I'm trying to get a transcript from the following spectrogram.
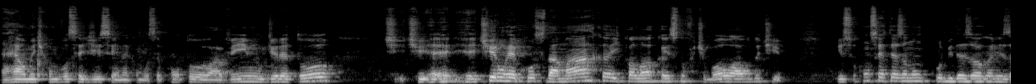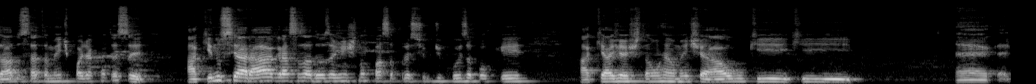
é realmente como você disse né, como você pontuou, ah, vem um diretor, retira um recurso da marca e coloca isso no futebol, algo do tipo. Isso com certeza num clube desorganizado certamente pode acontecer. Aqui no Ceará, graças a Deus, a gente não passa por esse tipo de coisa porque aqui a gestão realmente é algo que, que é,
